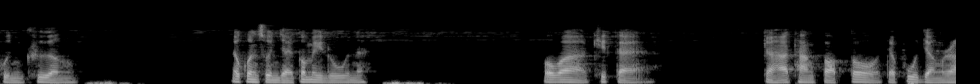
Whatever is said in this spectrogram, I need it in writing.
ขุนเคือง แล้วคนส่วนใหญ่ก็ไม่รู้นะเพราะว่าคิดแต่จะหาทางตอบโต้ จะพูดอย่างไร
